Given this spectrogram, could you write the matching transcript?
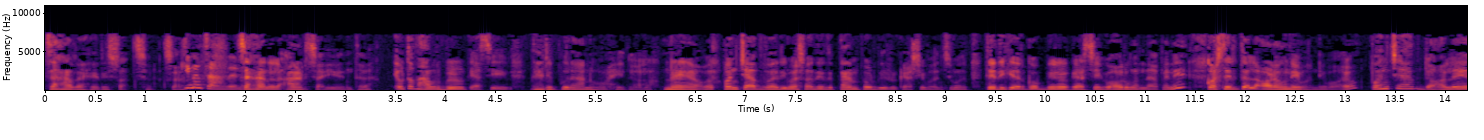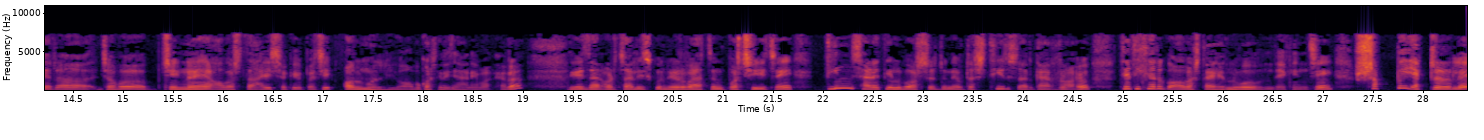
चाहँदाखेरि सक्छ। किन चाहँदैन? चाहनालाई आँट चाहियो नि त। एउटा त हाम्रो ब्युरोक्रासी धेरै पुरानो होइन। नयाँ हो। पञ्चायतभरिमा सधैँ प्याम्पर्ड ब्युरोक्रासी भन्छु म। त्यतिखेरको ब्युरोक्रासीको अरूभन्दा पनि कसरी त्यसलाई अडाउने भन्ने भयो। पञ्चायत ढलेर जब चाहिँ नयाँ अवस्था आइसकेपछि अल्मलियो अब कसरी जाने भनेर। दुई हजार अडचालिसको निर्वाचन पछि चाहिँ तीन साढे तीन वर्ष जुन एउटा स्थिर सरकार रह्यो त्यतिखेरको अवस्था हेर्नुभयो भनेदेखि चाहिँ सबै एक्टरले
